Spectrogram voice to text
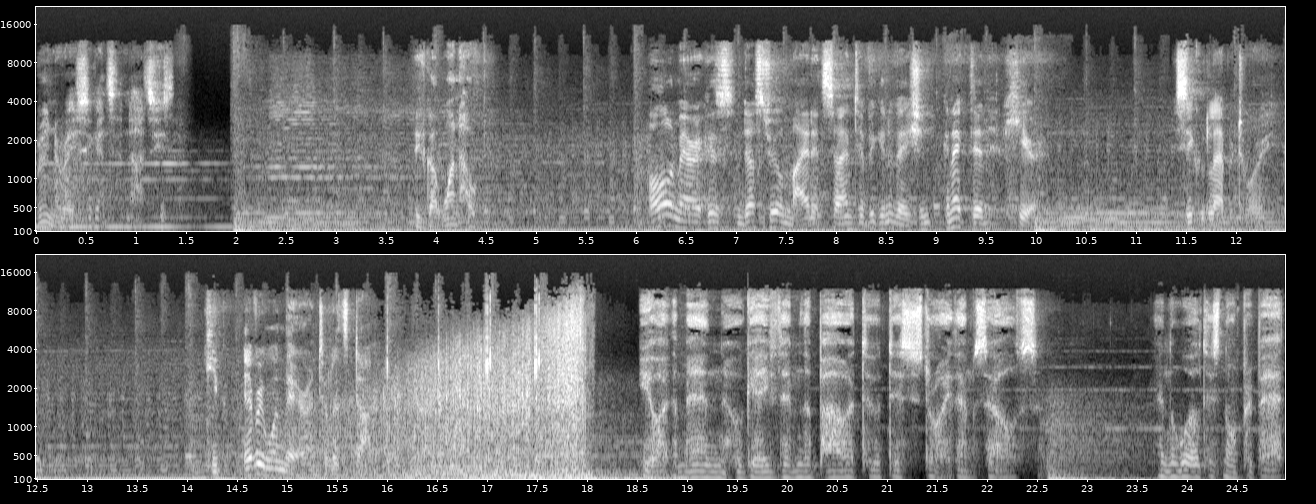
We're in a race against the Nazis. We've got one hope. All America's industrial might and scientific innovation connected here. A secret laboratory. Keep everyone there until it's done. You are the man who gave them the power to destroy themselves. And the world is not prepared.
